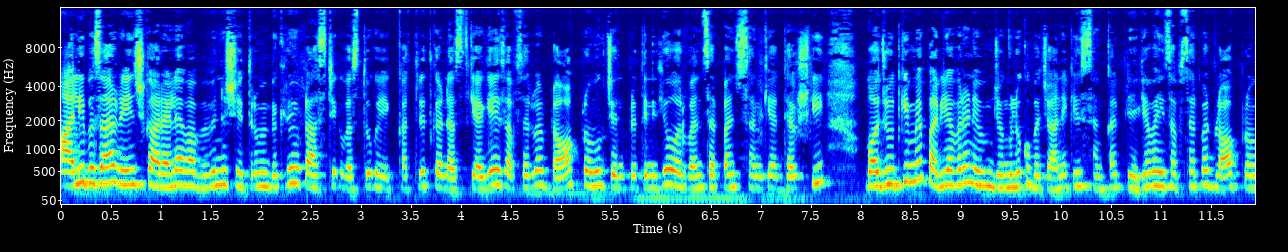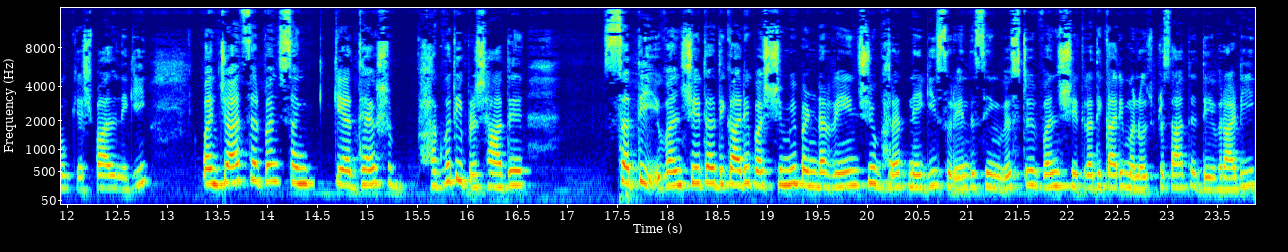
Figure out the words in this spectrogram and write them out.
आली बाज़ार, रेंज कार्यालय व विभिन्न क्षेत्रों में बिखरे हुए प्लास्टिक वस्तु को एकत्रित कर नष्ट किया गया। इस अवसर पर ब्लॉक प्रमुख जनप्रतिनिधियों और वन सरपंच संघ के अध्यक्ष की मौजूदगी में पर्यावरण एवं जंगलों को बचाने के लिए संकल्प लिया गया। वहीं इस अवसर पर ब्लॉक प्रमुख यशपाल नेगी, पंचायत सरपंच संघ के अध्यक्ष भगवती प्रसाद सती, वन क्षेत्र अधिकारी पश्चिमी पंडर रेंज, भरत नेगी, सुरेंद्र सिंह विष्ट, वन क्षेत्र अधिकारी मनोज प्रसाद, देवराडी,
